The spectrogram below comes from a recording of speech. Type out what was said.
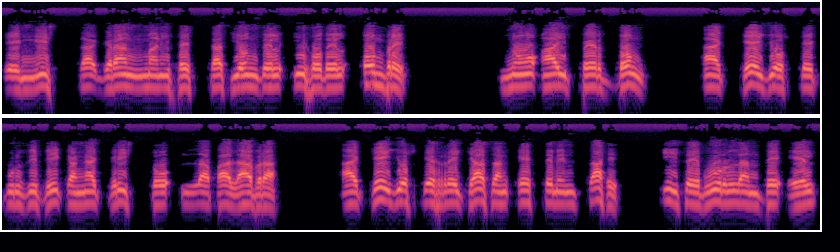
en esta gran manifestación del Hijo del Hombre, no hay perdón a aquellos que crucifican a Cristo la palabra, aquellos que rechazan este mensaje y se burlan de él.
